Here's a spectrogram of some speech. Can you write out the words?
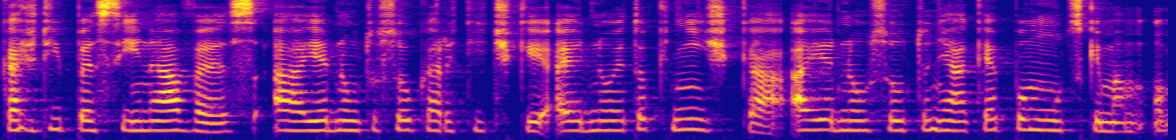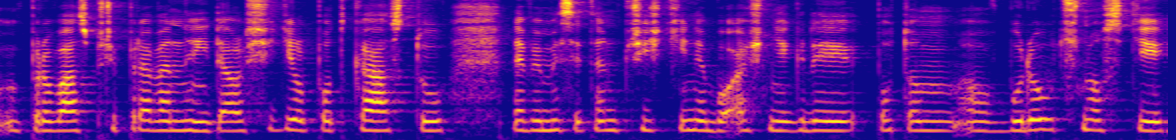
každý pes jiná ves a jednou to jsou kartičky a jednou je to knížka a jednou jsou to nějaké pomůcky. Mám pro vás připravený další díl podcastu, nevím, jestli ten příští nebo až někdy potom v budoucnosti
